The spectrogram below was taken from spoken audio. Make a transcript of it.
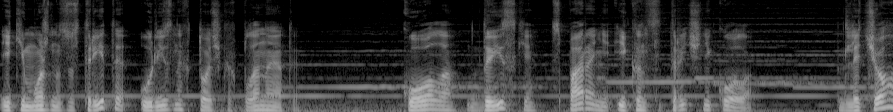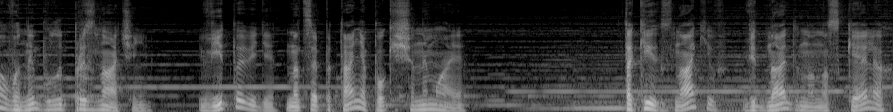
які можна зустріти у різних точках планети. Кола, диски, спарені і концентричні кола. Для чого вони були призначені? Відповіді на це питання поки що немає. Таких знаків віднайдено на скелях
